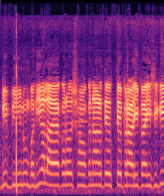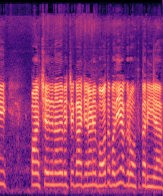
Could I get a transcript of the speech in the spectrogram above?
ਵੀ ਬੀ ਨੂੰ ਵਧੀਆ ਲਾਇਆ ਕਰੋ। ਸ਼ੌਂਕ ਨਾਲ ਤੇ ਉੱਤੇ ਪਰਾਲੀ ਪਾਈ ਸੀਗੀ। 5-6 ਦਿਨਾਂ ਦੇ ਵਿੱਚ ਗਾਜਰਾਂ ਨੇ ਬਹੁਤ ਵਧੀਆ ਗਰੋਥ ਕਰੀ ਆ।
